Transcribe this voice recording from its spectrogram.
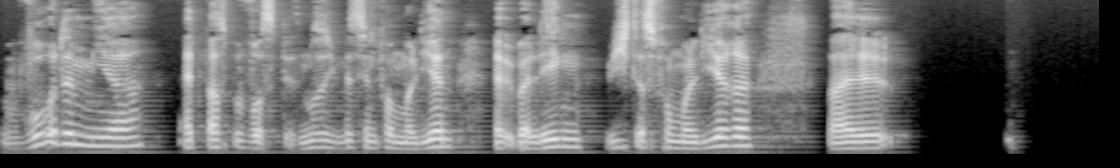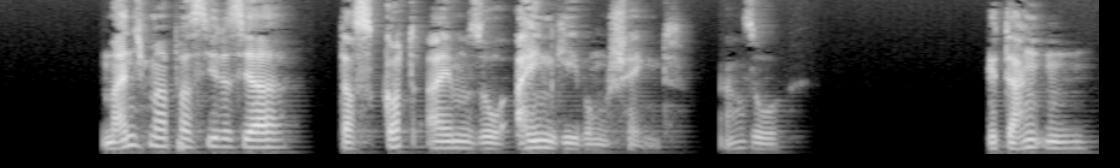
wurde mir etwas bewusst. Jetzt muss ich ein bisschen formulieren, äh, überlegen, wie ich das formuliere, weil manchmal passiert es ja, dass Gott einem so Eingebung schenkt. Ja, so Gedanken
